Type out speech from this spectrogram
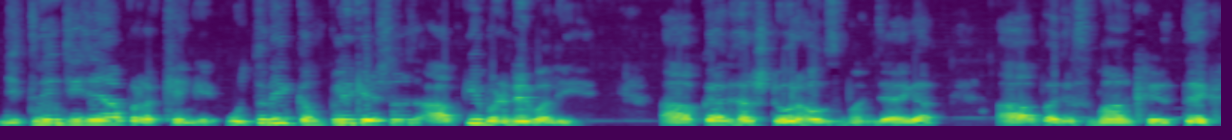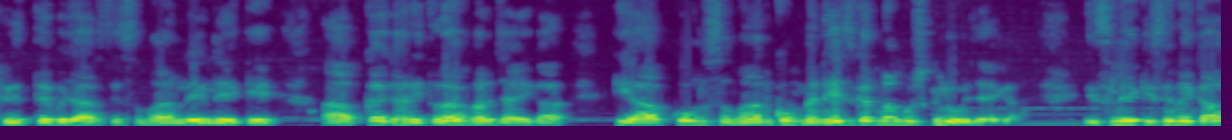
जितनी चीज़ें आप रखेंगे उतनी कॉम्प्लिकेशंस आपकी बढ़ने वाली है। आपका घर स्टोर हाउस बन जाएगा। आप अगर सामान खरीदते खरीदते बाज़ार से सामान ले लेके आपका घर इतना भर जाएगा कि आपको उन सामान को मैनेज करना मुश्किल हो जाएगा। इसलिए किसी ने कहा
